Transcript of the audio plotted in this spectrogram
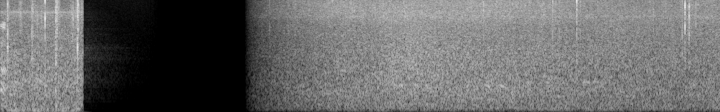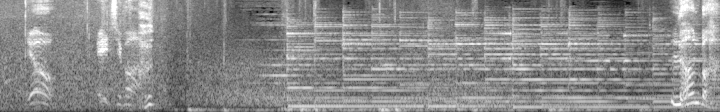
Yo, Ichiban! Nanba!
